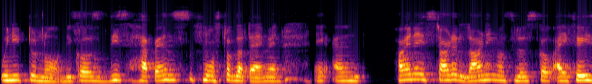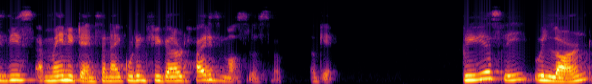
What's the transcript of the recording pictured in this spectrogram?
we need to know because this happens most of the time. And and when i started learning oscilloscope i faced this many times and i couldn't figure out where is my oscilloscope. Okay. Previously we learned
